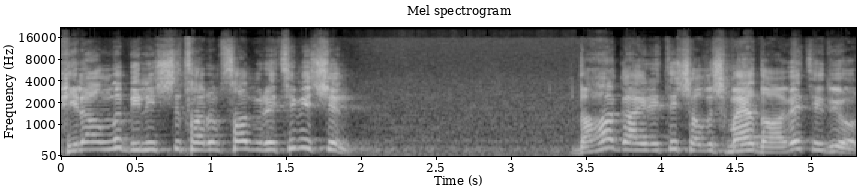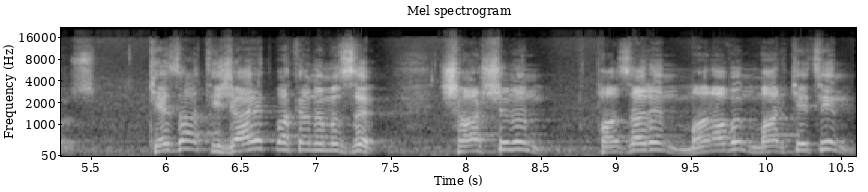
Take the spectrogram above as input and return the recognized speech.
planlı bilinçli tarımsal üretim için daha gayreti çalışmaya davet ediyoruz. Keza Ticaret Bakanımızı çarşının, pazarın, manavın, marketin,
